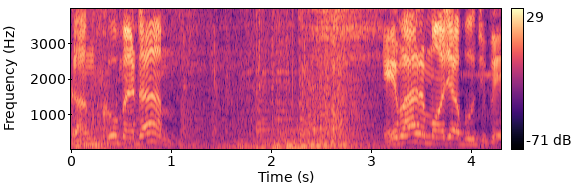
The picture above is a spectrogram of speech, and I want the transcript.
কাঙ্কু ম্যাডাম। এবার মজা বুঝবে।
